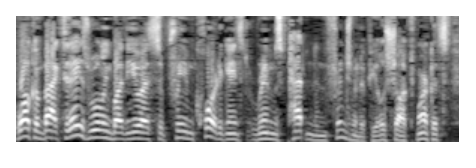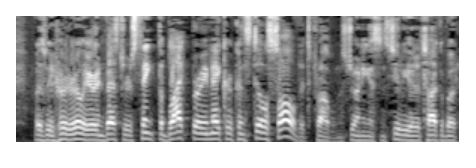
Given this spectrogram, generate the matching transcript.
Welcome back. Today's ruling by the U.S. Supreme Court against RIM's patent infringement appeal shocked markets. As we heard earlier, investors think the BlackBerry maker can still solve its problems. Joining us in studio to talk about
